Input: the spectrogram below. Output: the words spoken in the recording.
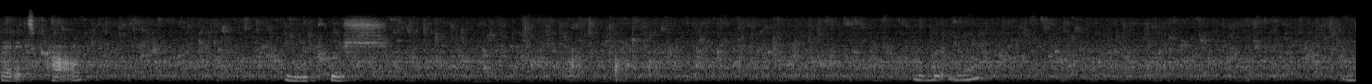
that it's called. And you push a little bit more. And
